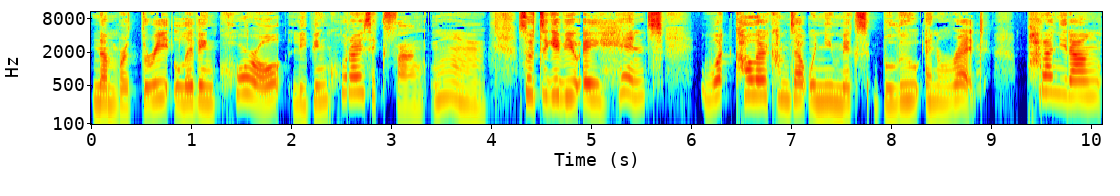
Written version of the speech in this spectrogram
Number three, living coral, living 코랄 색상. Mm. So to give you a hint, what color comes out when you mix blue and red? 파란이랑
